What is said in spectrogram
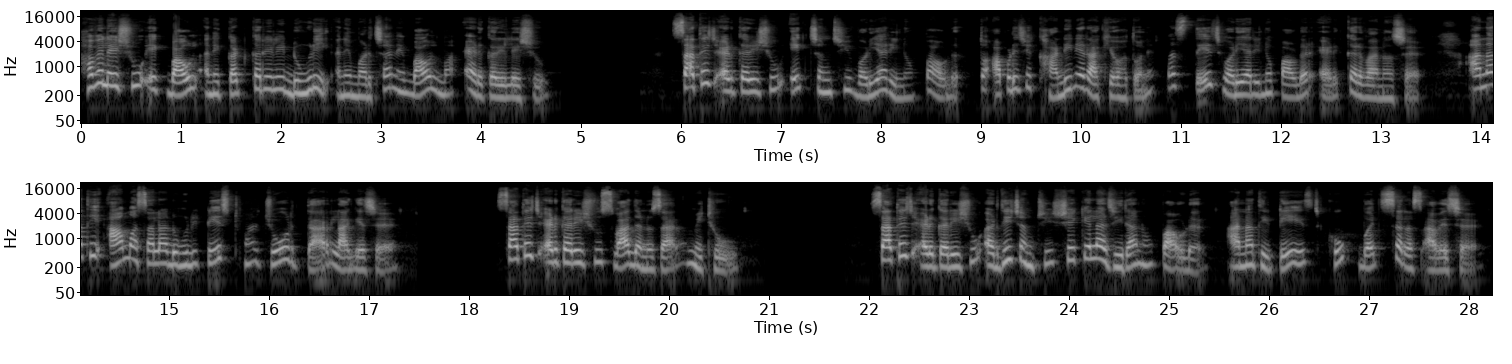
હવે લઈશું એક બાઉલ અને કટ કરેલી ડુંગળી અને મરચાંને બાઉલમાં એડ કરી લઈશું. સાથે જ એડ કરીશું એક ચમચી વડિયારીનો પાવડર તો આપણે જે ખાંડીને રાખ્યો હતો ને, બસ તે જ વડિયારીનો પાવડર એડ કરવાનો છે. આનાથી આ મસાલા ડુંગળી ટેસ્ટમાં જોરદાર લાગે છે. સાથે જ એડ કરીશું સ્વાદ અનુસાર મીઠું. સાથે જ એડ કરીશું અડધી ચમચી શેકેલા જીરાનો પાવડર આનાથી ટેસ્ટ ખૂબ જ સરસ આવે છે.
